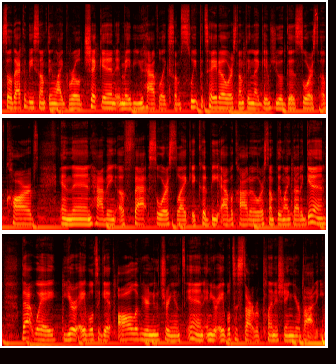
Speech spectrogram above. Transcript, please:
So that could be something like grilled chicken, and maybe you have like some sweet potato or something that gives you a good source of carbs. And then having a fat source, like it could be avocado or something like that again. That way, you're able to get all of your nutrients in and you're able to start replenishing your body.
